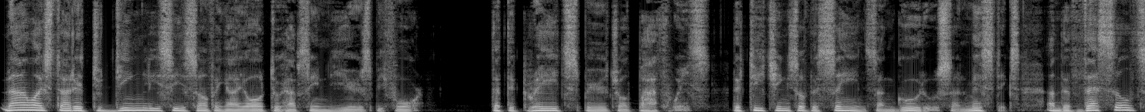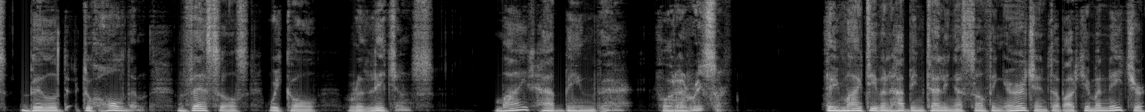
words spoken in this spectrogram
Now I started to dimly see something I ought to have seen years before that the great spiritual pathways, the teachings of the saints and gurus and mystics, and the vessels built to hold them, vessels we call religions, might have been there for a reason. They might even have been telling us something urgent about human nature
